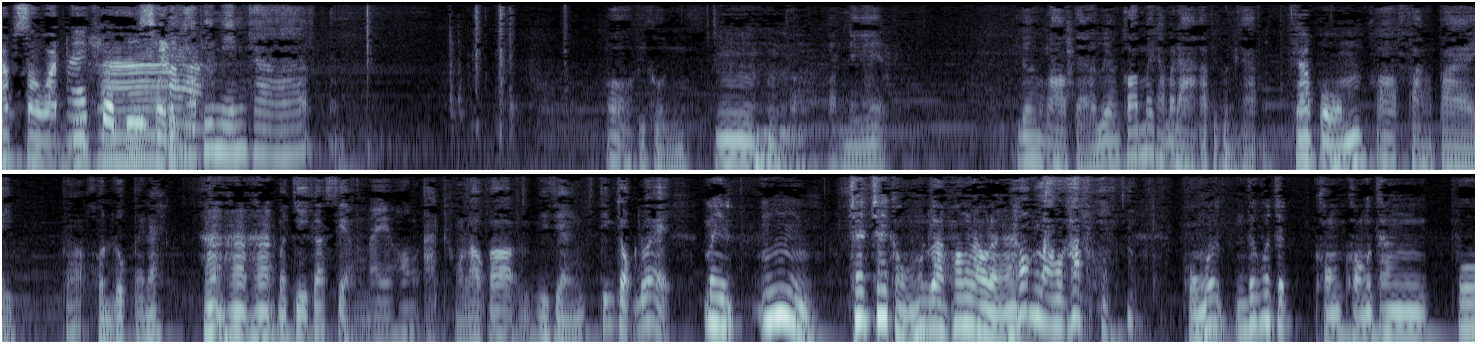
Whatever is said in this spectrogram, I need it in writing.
รับ สวัสดีคสวัรัสดีบสวัสดีครับค่ะพี่มิ้นครับโอ้พี่ขุนอืมวันนี้ เรื่องราวแต่ละเรื่องก็ไม่ธรรมดาครับพี่ขุนครับ ครับผมก็ฟังไปก็ขนลุกไปนะฮะฮะฮะเมื่อกี้ก็เสียงในห้องอัดของเราก็มีเสียงจิ้งจกด้วย ไม่ อืมใช่ใช่ของเราห้องเราเหรอฮะห้องเราครับผมผมว่านึกว่าจะของของทางผู้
